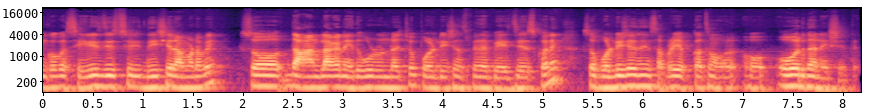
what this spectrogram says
ఇంకొక సిరీస్ తీసి తీసి రమ్మడమే సో దాంట్లాగానే ఇది కూడా ఉండొచ్చు పొలిటీషియన్స్ మీద బేస్ చేసుకొని. సో పొలిటీషియన్స్ సపరేట్ చెప్పుకోవాల్సిన ఓవర్ దనేసి అయితే.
